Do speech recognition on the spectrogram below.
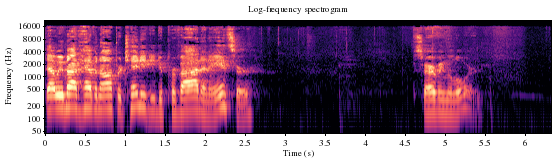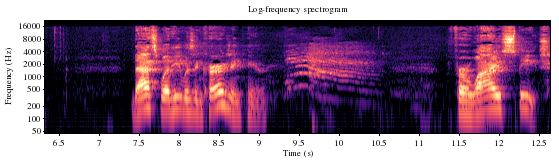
That we might have an opportunity to provide an answer serving the Lord. That's what he was encouraging here. For wise speech.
